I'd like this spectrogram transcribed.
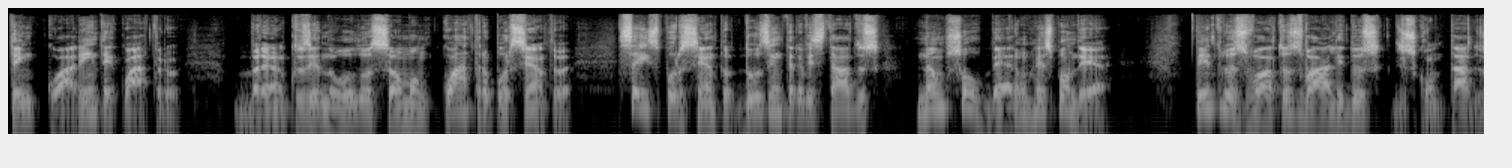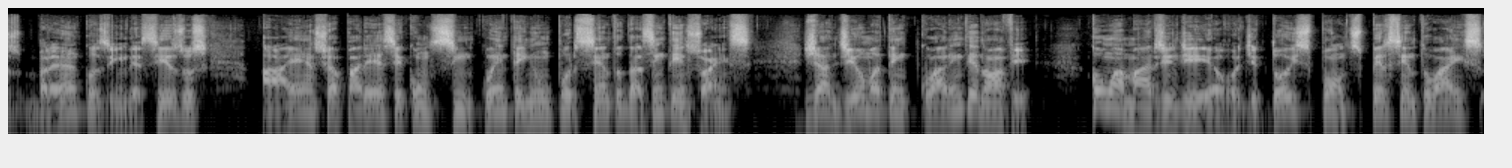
tem 44. Brancos e nulos somam 4%. 6% dos entrevistados não souberam responder. Dentre os votos válidos, descontados brancos e indecisos, Aécio aparece com 51% das intenções. Já Dilma tem 49%. Com a margem de erro de dois pontos percentuais,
